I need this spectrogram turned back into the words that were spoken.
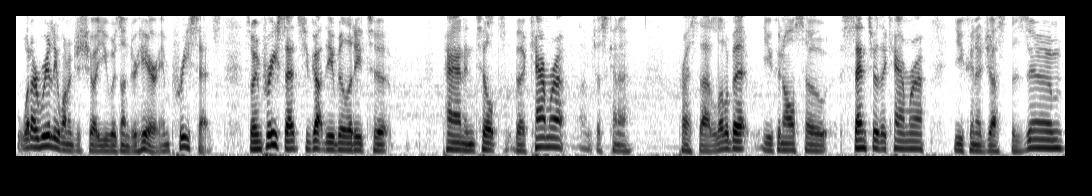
What I really wanted to show you was under here in presets. So in presets, you've got the ability to pan and tilt the camera. I'm just kind of press that a little bit. You can also center the camera. You can adjust the zoom.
